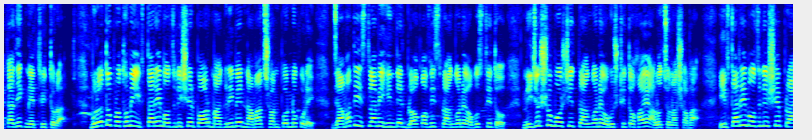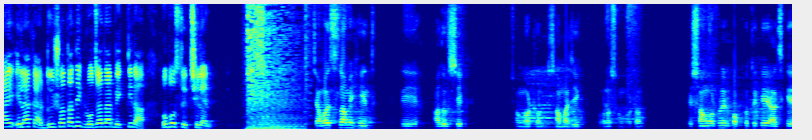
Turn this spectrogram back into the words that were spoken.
একাধিক নেতৃত্বরা। মূলত প্রথমে ইফতারে মজলিসের পর মাগরিবের নামাজ সম্পন্ন করে জামাতে ইসলামী হিন্দের ব্লক অফিস প্রাঙ্গণে অবস্থিত নিজস্ব মসজিদ প্রাঙ্গণে অনুষ্ঠিত হয় আলোচনা সভা। ইফতারে মজলিসে প্রায় এলাকার দুই শতাধিক রোজাদার ব্যক্তিরা উপস্থিত ছিলেন। জামাত ইসলামী হিন্দ একটি আদর্শিক সংগঠন, সামাজিক গণসংগঠন। এই সংগঠনের পক্ষ থেকে আজকে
